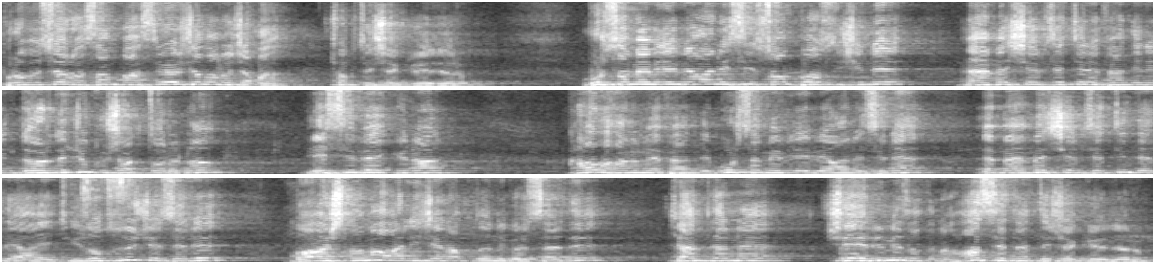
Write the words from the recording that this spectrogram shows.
Profesör Hasan Basri Özcalan hocama çok teşekkür ediyorum. Bursa Mevlevi Hanesi son post işini Mehmet Şemsettin Efendi'nin dördüncü kuşak torunu Nesibe Günal Kal hanımefendi Bursa Mevlevi Hanesi'ne ve Mehmet Şemsettin Dede'ye ait 133 eseri bağışlama Ali Cenaplığını gösterdi. Kendilerine şehrimiz adına hasreten teşekkür ediyorum.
